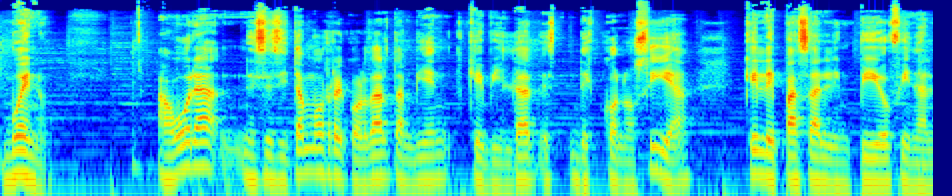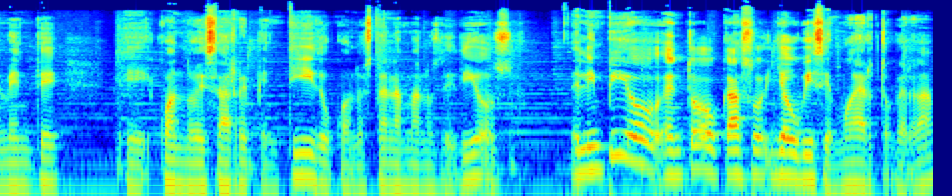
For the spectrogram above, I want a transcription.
Bueno, ahora necesitamos recordar también que Bildad desconocía qué le pasa al impío finalmente eh, cuando es arrepentido, cuando está en las manos de Dios. El impío en todo caso ya hubiese muerto, ¿verdad?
